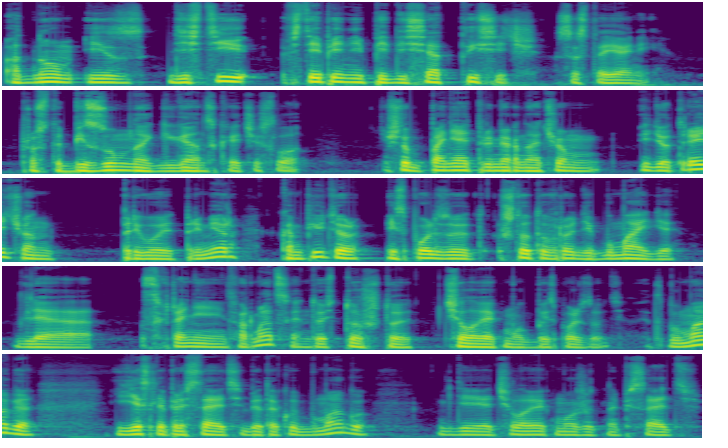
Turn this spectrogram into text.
одном из 10 в степени 50 тысяч состояний. Просто безумно гигантское число. И чтобы понять примерно, о чем идет речь, он приводит пример. Компьютер использует что-то вроде бумаги для сохранения информации, то есть то, что человек мог бы использовать. Это бумага. Если представить себе такую бумагу, где человек может написать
